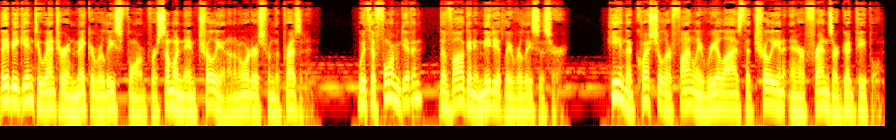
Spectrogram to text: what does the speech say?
They begin to enter and make a release form for someone named Trillian on orders from the President. With the form given, the Vogon immediately releases her. He and the Questular finally realize that Trillian and her friends are good people.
